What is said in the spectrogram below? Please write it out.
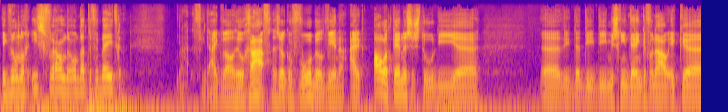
ik wil nog iets veranderen om dat te verbeteren. Nou, dat vind ik eigenlijk wel heel gaaf. Dat is ook een voorbeeld weer naar eigenlijk alle tennissers toe... die, eh, eh, die, die, die, die misschien denken van, nou, ik, eh,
